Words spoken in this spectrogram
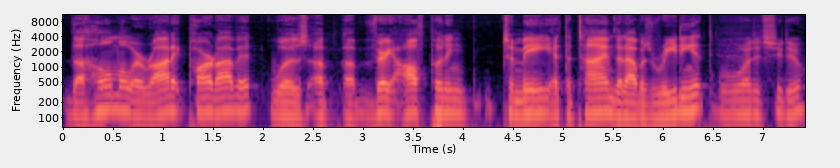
The homoerotic part of it was a, a very off-putting to me at the time that I was reading it What did she do?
